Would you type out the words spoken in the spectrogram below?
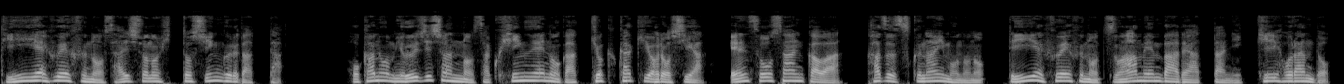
TFF の最初のヒットシングルだった。他のミュージシャンの作品への楽曲書き下ろしや演奏参加は数少ないものの TFF のツアーメンバーであったニッキー・ホランド、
